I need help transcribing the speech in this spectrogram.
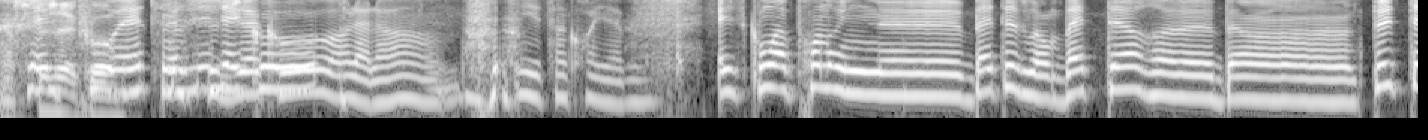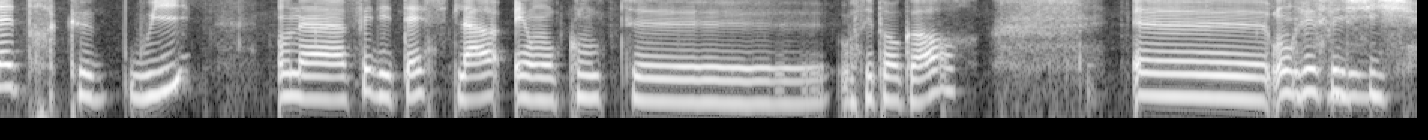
Merci, Quel Jaco. poète, Merci, ce Jaco. Jaco. Oh là là, il est incroyable. Est-ce qu'on va prendre une euh, batteuse ou un batteur Euh, Ben, peut-être que oui. On a fait des tests là et on compte. euh, on sait pas encore. Euh, on réfléchit.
